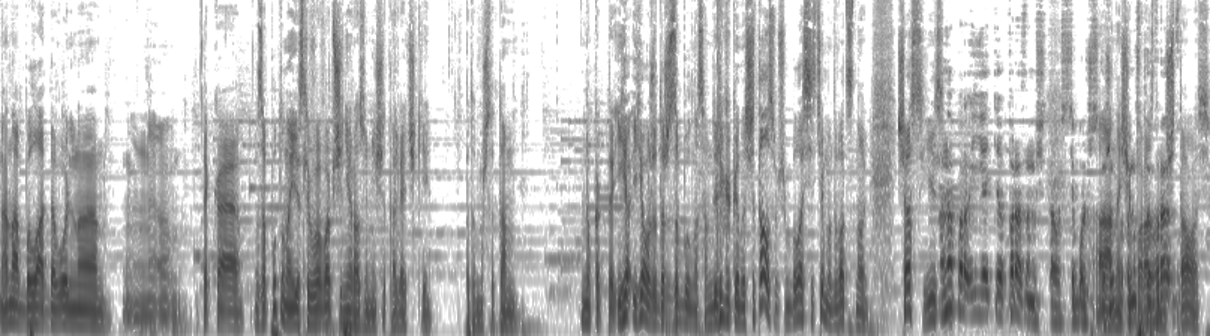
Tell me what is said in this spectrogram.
Она была довольно э, такая запутанная, если вы вообще ни разу не считали очки потому что там ну, как-то... Я, я уже даже забыл, на самом деле, как она считалась. В общем, была система 20.0. Сейчас есть... Она, по... я тебя по-разному считалась, тебе больше скажу. А, она еще по-разному раз... считалась?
